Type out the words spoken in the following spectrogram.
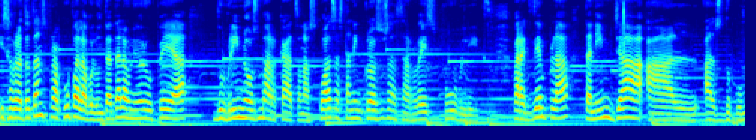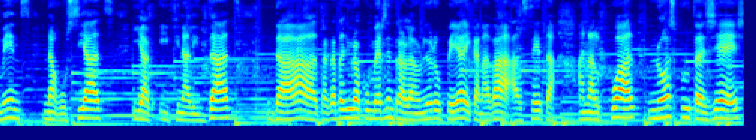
I sobretot ens preocupa la voluntat de la Unió Europea d'obrir nous mercats en els quals estan inclosos els serveis públics. Per exemple, tenim ja el, els documents negociats i, i finalitzats del Tractat de Lliure Comerç entre la Unió Europea i Canadà, el CETA, en el qual no es protegeix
